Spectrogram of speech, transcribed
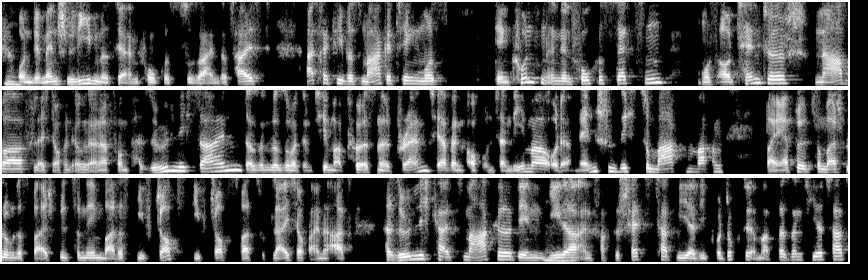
Mhm. Und wir Menschen lieben es ja, im Fokus zu sein. Das heißt, attraktives Marketing muss den Kunden in den Fokus setzen, muss authentisch, nahbar, vielleicht auch in irgendeiner Form persönlich sein. Da sind wir so mit dem Thema Personal Brand, ja, wenn auch Unternehmer oder Menschen sich zu Marken machen. Bei Apple zum Beispiel, um das Beispiel zu nehmen, war das Steve Jobs. Steve Jobs war zugleich auch eine Art Persönlichkeitsmarke, den mhm. jeder einfach geschätzt hat, wie er die Produkte immer präsentiert hat.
